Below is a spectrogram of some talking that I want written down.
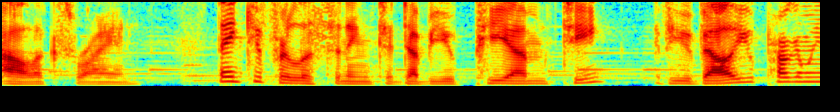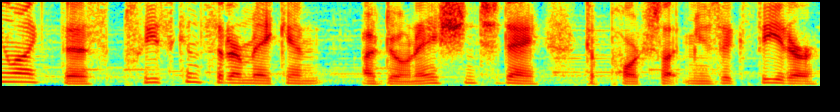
Alex Ryan. Thank you for listening to WPMT. If you value programming like this, please consider making a donation today to Porchlight Music Theater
